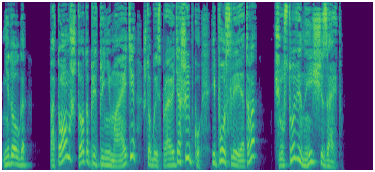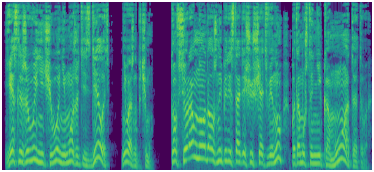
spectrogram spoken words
недолго. Потом что-то предпринимаете, чтобы исправить ошибку, и после этого чувство вины исчезает. Если же вы ничего не можете сделать, неважно почему, то все равно должны перестать ощущать вину, потому что никому от этого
